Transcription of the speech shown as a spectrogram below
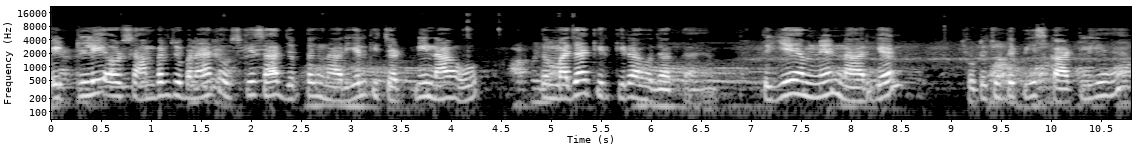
इडली और सांबर जो बनाया था, उसके साथ जब तक नारियल की चटनी ना हो तो मज़ा किरकिरा हो जाता है। तो ये हमने नारियल छोटे छोटे पीस काट लिए हैं।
